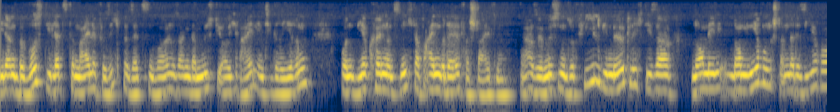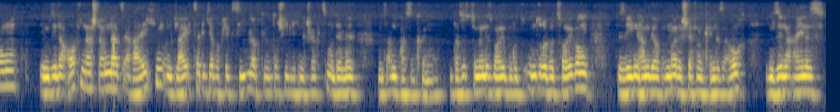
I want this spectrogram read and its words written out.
die dann bewusst die letzte Meile für sich besetzen wollen und sagen, da müsst ihr euch rein integrieren. Und wir können uns nicht auf ein Modell versteifen. Ja, also wir müssen so viel wie möglich dieser Normierung, Standardisierung im Sinne offener Standards erreichen und gleichzeitig aber flexibel auf die unterschiedlichen Geschäftsmodelle uns anpassen können. Und das ist zumindest mal unsere Überzeugung. Deswegen haben wir auch immer, der Stefan kennt es auch, im Sinne eines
